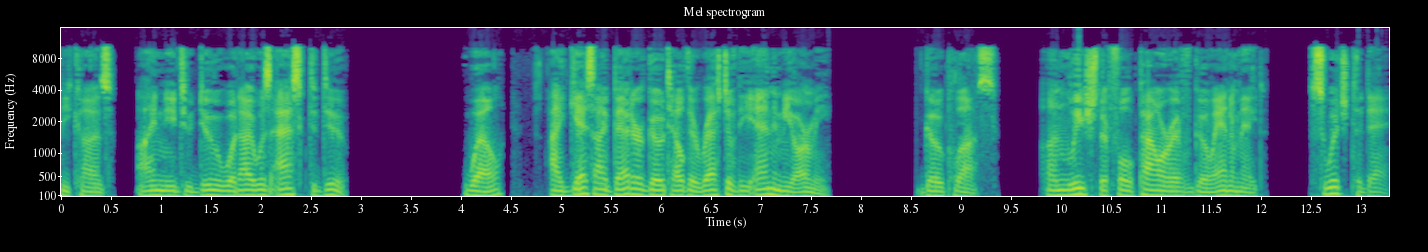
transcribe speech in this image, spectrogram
Because, I need to do what I was asked to do. Well, I guess I better go tell the rest of the enemy army. GoPlus. Unleash the full power of GoAnimate. Switch today.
